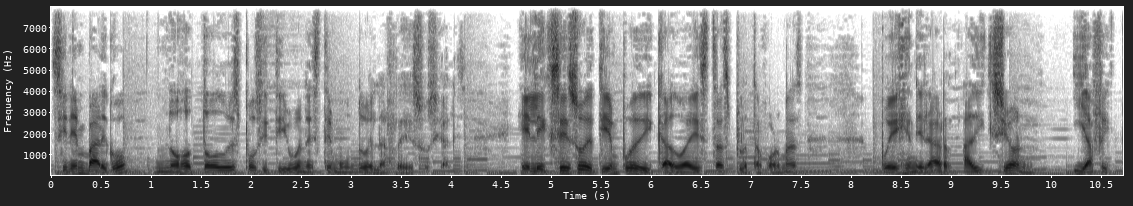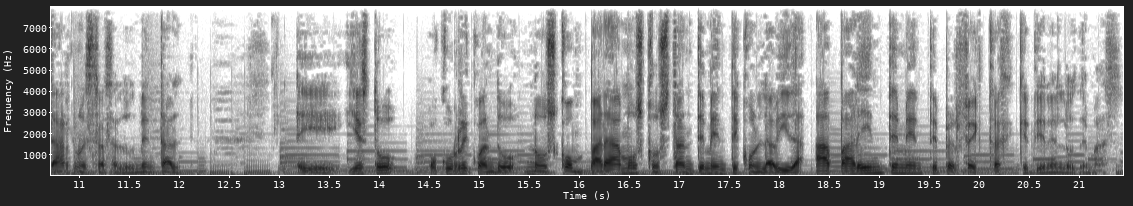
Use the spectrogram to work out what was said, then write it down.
Sin embargo, no todo es positivo en este mundo de las redes sociales. El exceso de tiempo dedicado a estas plataformas puede generar adicción y afectar nuestra salud mental. Eh, y esto ocurre cuando nos comparamos constantemente con la vida aparentemente perfecta que tienen los demás.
